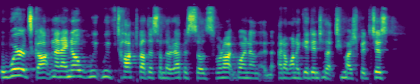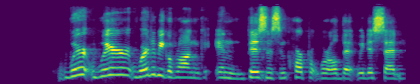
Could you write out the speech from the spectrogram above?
where it's gotten. And I know we, we've talked about this on other episodes, so we're not going on. I don't want to get into that too much, but just where where where did we go wrong in business and corporate world that we just said,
